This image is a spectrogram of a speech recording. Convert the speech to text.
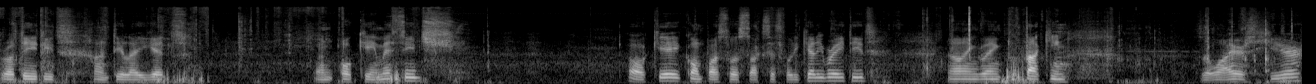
rotate it until I get an OK message Okay, compass was successfully calibrated. Now I'm going to tuck in the wires here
